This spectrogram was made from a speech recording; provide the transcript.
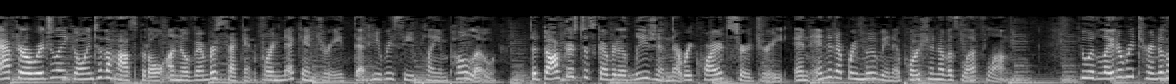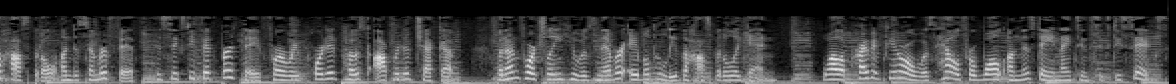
After originally going to the hospital on November 2nd for a neck injury that he received playing polo, the doctors discovered a lesion that required surgery and ended up removing a portion of his left lung. He would later return to the hospital on December 5th, his 65th birthday, for a reported post-operative checkup, but unfortunately he was never able to leave the hospital again. While a private funeral was held for Walt on this day in 1966,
